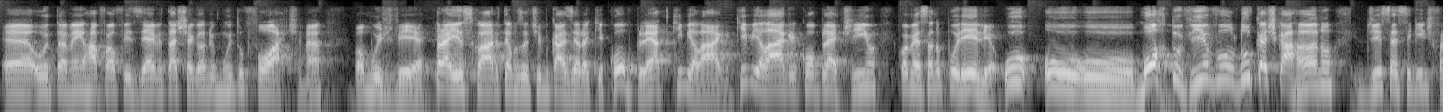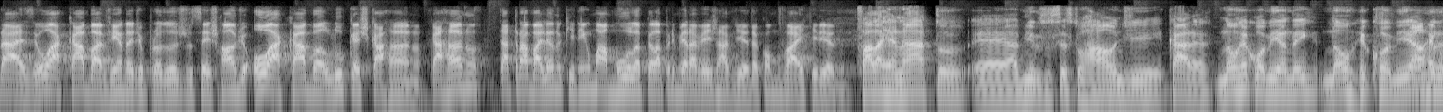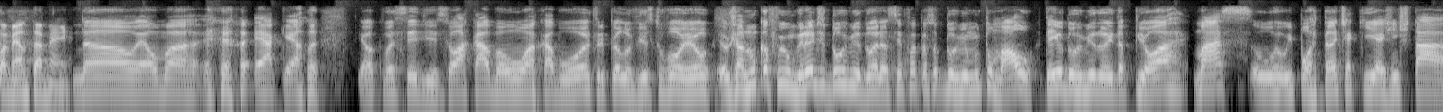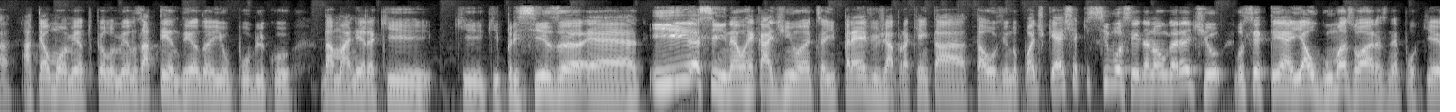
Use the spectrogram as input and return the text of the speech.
É, o também o Rafael Fizev tá chegando muito forte, né? Vamos ver. Para isso, claro, temos o time caseiro aqui completo. Que milagre, que milagre completinho. Começando por ele, o, o, o morto-vivo Lucas Carrano disse a seguinte frase: ou acaba a venda de produtos do Sexto Round, ou acaba Lucas Carrano. Carrano tá trabalhando que nem uma mula pela primeira vez na vida. Como vai, querido? Fala, Renato, é, amigos do Sexto Round. Cara, não recomendo, hein? Não recomendo. Não recomendo também. Não, é uma. é aquela é o que você disse, acaba um, acaba o outro, e pelo visto vou eu. Eu já nunca fui um grande dormidor, né? Eu sempre fui uma pessoa que dormiu muito mal, tenho dormido ainda pior, mas o, o importante é que a gente tá, até o momento, pelo menos, atendendo aí o público da maneira que, que, que, precisa. É... E assim, né, um recadinho antes aí, prévio já para quem tá, tá ouvindo o podcast, é que se você ainda não garantiu, você tem aí algumas horas, né? Porque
